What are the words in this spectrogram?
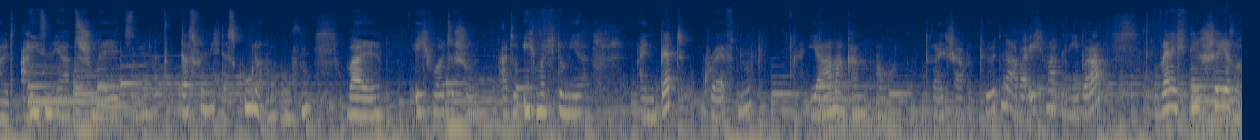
halt Eisenerz schmelzen. Das finde ich das Coole am Ofen, weil ich wollte schon, also ich möchte mir ein Bett craften. Ja, man kann Schafe töten, aber ich mag lieber, wenn ich die Schere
